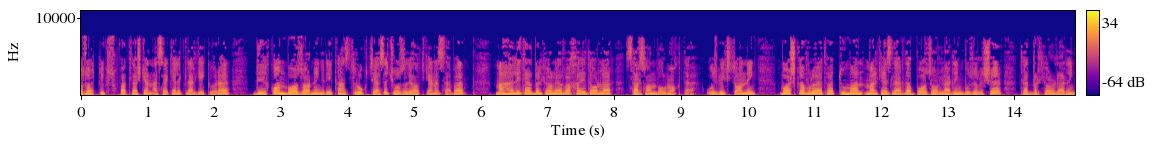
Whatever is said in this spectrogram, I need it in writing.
Ozodlik suhbatlashgan asakaliklarga ko'ra dehqon bozorining rekonstruksiyasi cho'zilayotgani sabab mahalliy tadbirkorlar va xaridorlar sarson bo'lmoqda. O'zbekistonning boshqa viloyat va tuman markazlarida bozorlarning buzilishi tadbirkorlarning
